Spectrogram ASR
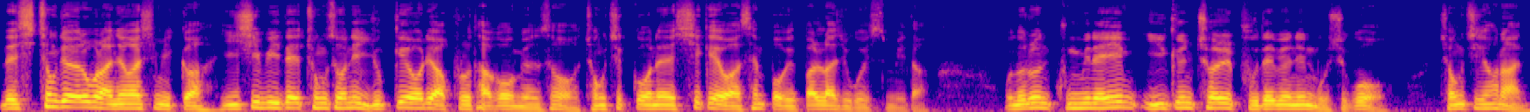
네, 시청자 여러분 안녕하십니까. 22대 총선이 6개월이 앞으로 다가오면서 정치권의 시계와 셈법이 빨라지고 있습니다. 오늘은 국민의힘 이균철 부대변인 모시고 정치 현안,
